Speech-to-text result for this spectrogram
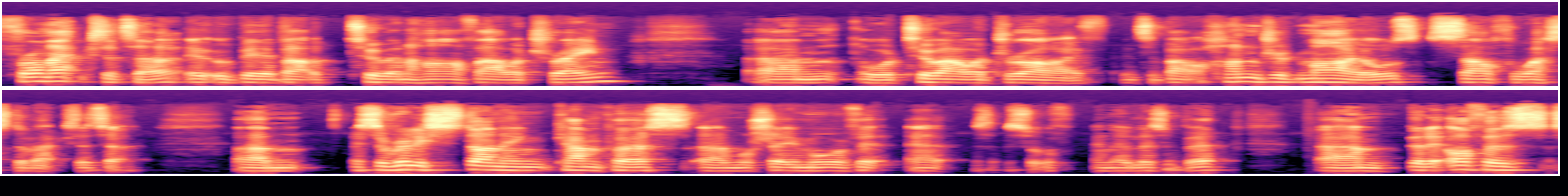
From Exeter, it would be about a two and a half hour train um, or two hour drive. It's about 100 miles southwest of Exeter. Um, it's a really stunning campus. Um, we'll show you more of it uh, sort of in a little bit. Um, but it offers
